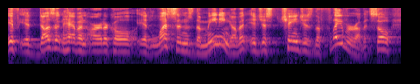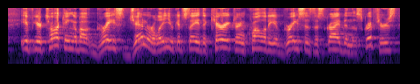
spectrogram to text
if it doesn't have an article, it lessens the meaning of it, it just changes the flavor of it. So, if you're talking about grace generally, you could say the character and quality of grace is described in the scriptures.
